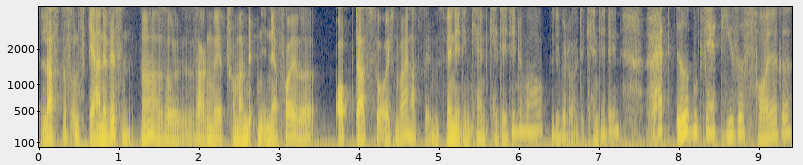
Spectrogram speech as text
Lasst es uns gerne wissen. Ne? Also sagen wir jetzt schon mal mitten in der Folge, ob das für euch ein Weihnachtsfilm ist. Wenn ihr den kennt, kennt ihr den überhaupt? Liebe Leute, kennt ihr den? Hört irgendwer diese Folge?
